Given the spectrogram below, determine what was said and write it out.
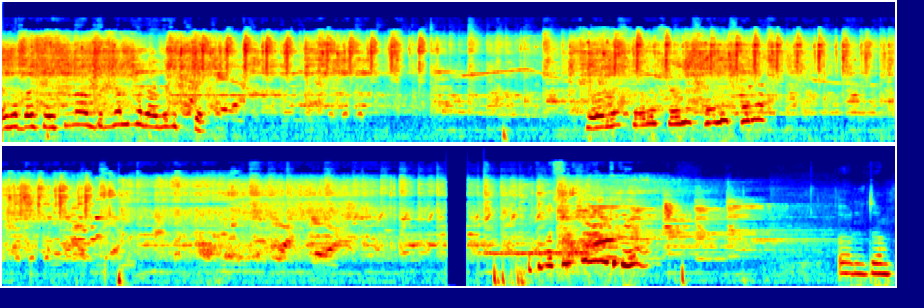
Arkadaşlar şunu öldüreceğim herhalde bitecek. Şöyle şöyle şöyle şöyle şöyle. Okumasın sana gidiyor. Öldüm.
